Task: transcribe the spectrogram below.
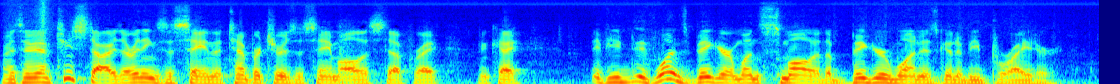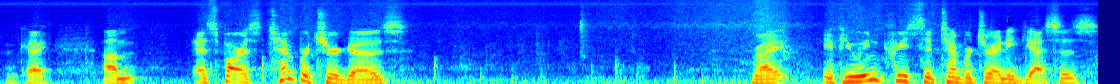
Right, so you have two stars, everything's the same, the temperature is the same, all this stuff, right? Okay. If you if one's bigger and one's smaller, the bigger one is going to be brighter. Okay. Um, as far as temperature goes, right? If you increase the temperature, any guesses?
